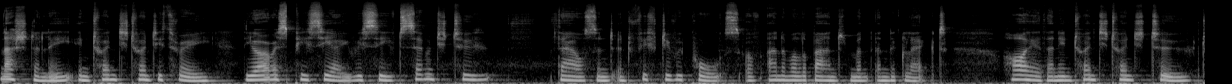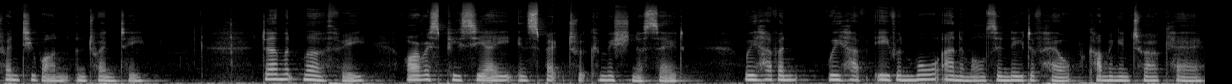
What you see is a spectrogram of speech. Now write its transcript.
Nationally, in 2023, the RSPCA received 72,050 reports of animal abandonment and neglect, higher than in 2022, 21, and 20. Dermot Murphy, RSPCA Inspectorate Commissioner, said, we have, an, we have even more animals in need of help coming into our care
